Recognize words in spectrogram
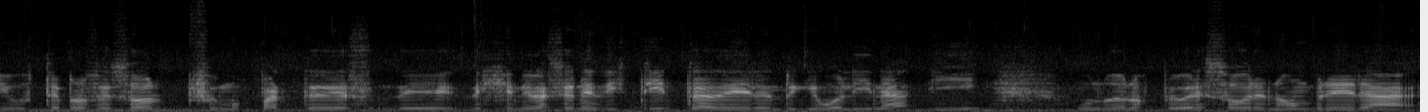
y usted profesor, fuimos parte de, de- de generaciones distintas del Enrique Molina y uno de los peores sobrenombres era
